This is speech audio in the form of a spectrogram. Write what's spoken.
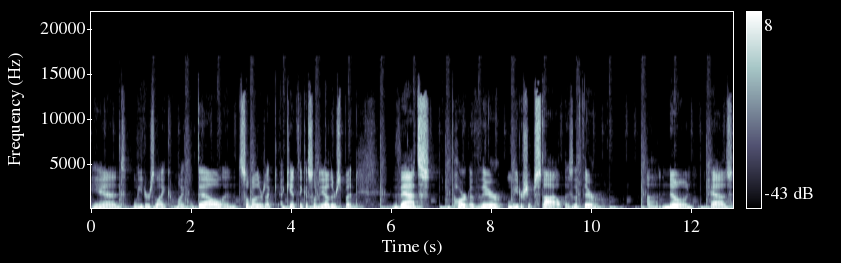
And leaders like Michael Dell and some others, I, I can't think of some of the others, but that's part of their leadership style is that they're uh, known as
